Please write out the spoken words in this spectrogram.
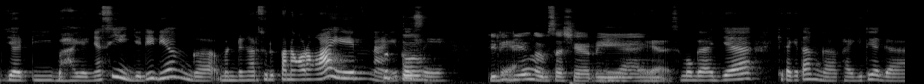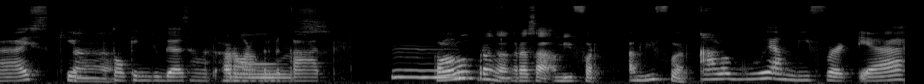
jadi bahayanya sih, jadi dia nggak mendengar sudut pandang orang lain. Nah itu Betul. sih. jadi Kayak- dia nggak bisa sharing Iya, iya. Semoga aja kita kita nggak kayak gitu ya guys. Keep Nah, talking juga sama orang-orang terdekat. Hmm, kalau lu pernah nggak ngerasa ambivert ambivert kalau gue ambivert ya,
